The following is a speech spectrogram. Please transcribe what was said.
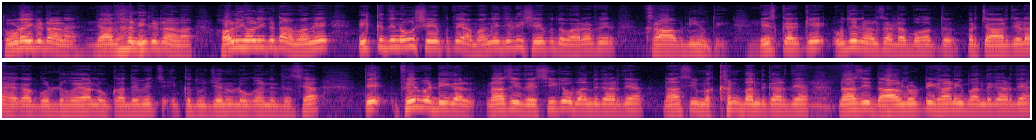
ਥੋੜਾ ਹੀ ਘਟਾਣਾ ਹੈ, ਜ਼ਿਆਦਾ ਨਹੀਂ ਘਟਾਣਾ ਹੌਲੀ ਹੌਲੀ ਘਟਾਵਾਂਗੇ, ਇੱਕ ਦਿਨ ਉਹ ਸ਼ੇਪ ਤੇ ਆਵਾਂਗੇ, ਜਿਹੜੀ ਸ਼ੇਪ ਦੁਬਾਰਾ ਫਿਰ ਖਰਾਬ ਨਹੀਂ ਹੁੰਦੀ। ਇਸ ਕਰਕੇ ਉਹਦੇ ਨਾਲ ਸਾਡਾ ਬਹੁਤ ਪ੍ਰਚਾਰ ਜਿਹੜਾ ਹੈਗਾ, ਗੁੱਡ ਹੋਇਆ ਲੋਕਾਂ ਦੇ ਵਿੱਚ, ਇੱਕ ਦੂਜੇ ਨੂੰ ਲੋਕਾਂ ਨੇ ਦੱਸਿਆ। ਤੇ ਫਿਰ ਵੱਡੀ ਗੱਲ ਨਾ ਅਸੀਂ ਦੇਸੀ ਘਿਓ ਬੰਦ ਕਰਦੇ ਆ ਨਾ ਅਸੀਂ ਮੱਖਣ ਬੰਦ ਕਰਦੇ ਆ ਨਾ ਅਸੀਂ ਦਾਲ ਰੋਟੀ ਖਾਣੀ ਬੰਦ ਕਰਦੇ ਆ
